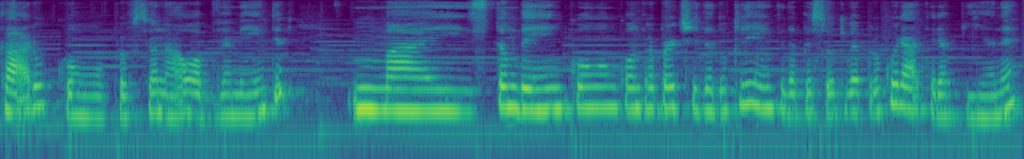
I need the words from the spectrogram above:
claro, com o profissional, obviamente, mas também com contrapartida do cliente, da pessoa que vai procurar a terapia, né?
